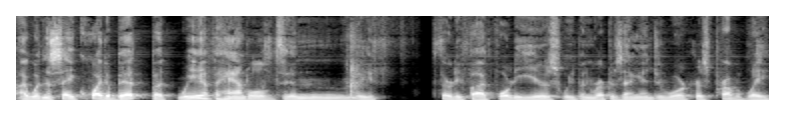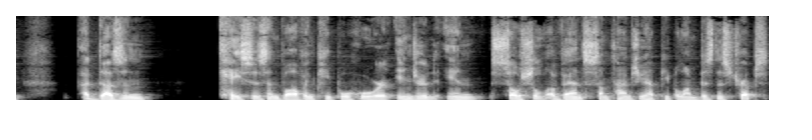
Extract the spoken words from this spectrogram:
I wouldn't say quite a bit, but we have handled in the 35, 40 years we've been representing injured workers probably a dozen cases involving people who were injured in social events. Sometimes you have people on business trips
